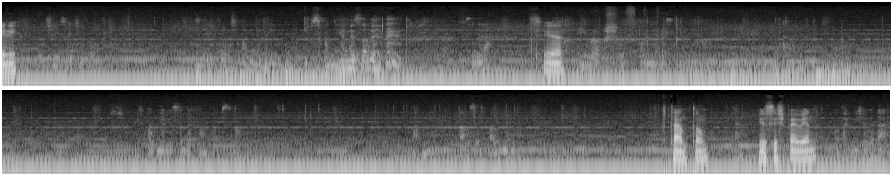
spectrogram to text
Czyli Czyli zejdź w dół. Zejdź w dół, spadniemy i... Spadniemy sobie. Co nie? ja. Spadniemy sobie. Tam. I spadniemy sobie w tamtą stronę. Tam, tam se spadniemy. w tamtą. Jesteś pewien? No tak mi się wydaje.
